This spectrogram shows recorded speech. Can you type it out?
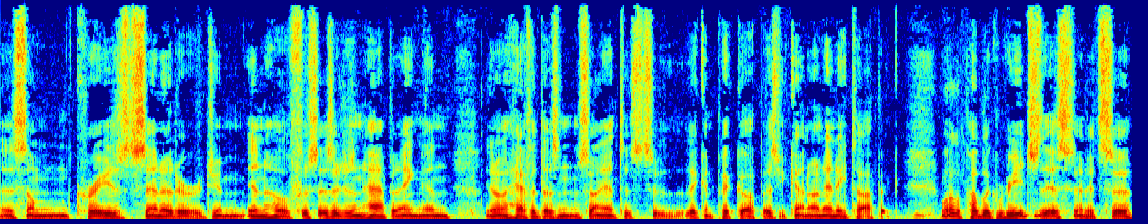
uh, uh, some crazed senator, Jim Inhofe, who says it isn't happening, and you know half a dozen scientists who they can pick up as you can on any topic. Well, the public reads this, and it's uh,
